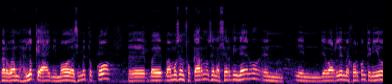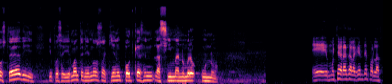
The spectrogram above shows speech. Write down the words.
Pero bueno, es lo que hay, ni modo, así me tocó. Eh, vamos a enfocarnos en hacer dinero, en, en, llevarle mejor contenido a usted y, y pues seguir manteniéndonos aquí en el podcast en la cima número uno. Eh, muchas gracias a la gente por las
